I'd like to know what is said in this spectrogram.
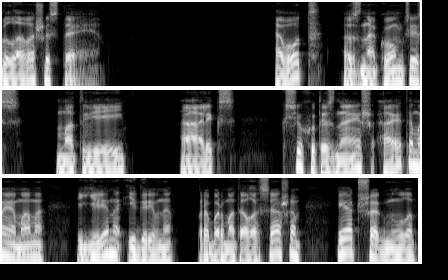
Глава шестая. А вот, знакомьтесь, Матвей, Алекс. Ксюху ты знаешь, а это моя мама, Елена Игоревна, пробормотала Саша и отшагнула,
